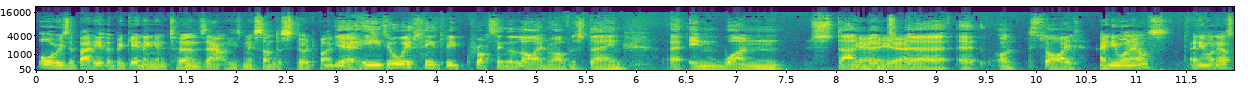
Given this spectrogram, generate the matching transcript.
Or he's a baddie at the beginning and turns out he's misunderstood by the Yeah, end. he's always seems to be crossing the line rather than staying uh, in one standard Yeah, Uh, uh, on side. Anyone else? Anyone else?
